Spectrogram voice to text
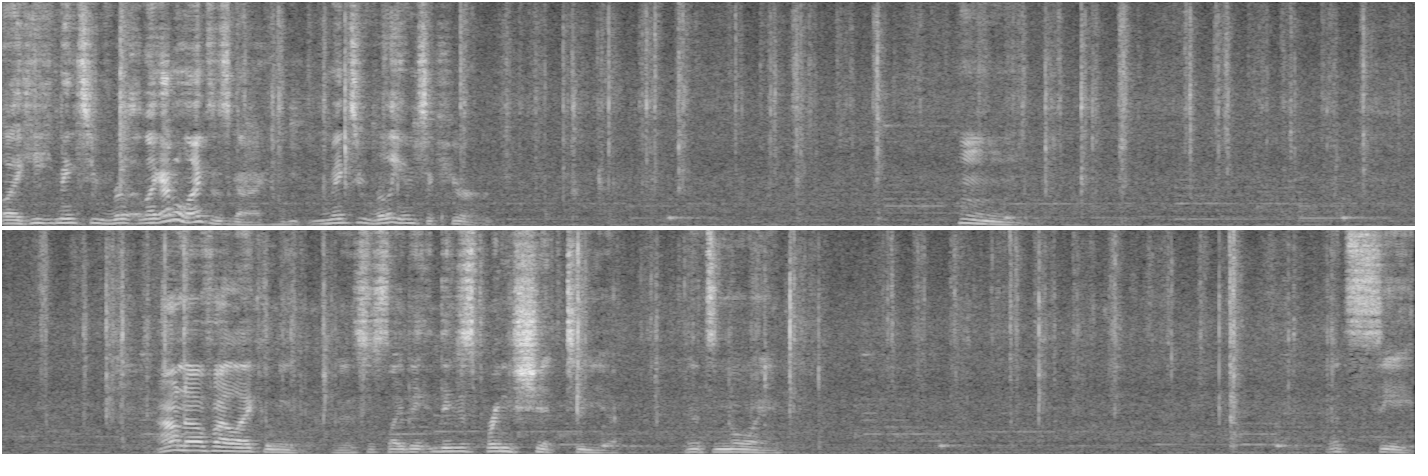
Like he makes you really like I don't like this guy. He makes you really insecure. Hmm. I don't know if I like them either. It's just like they, they just bring shit to you. It's annoying. Let's see.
